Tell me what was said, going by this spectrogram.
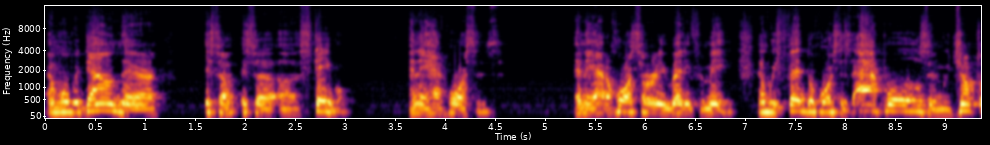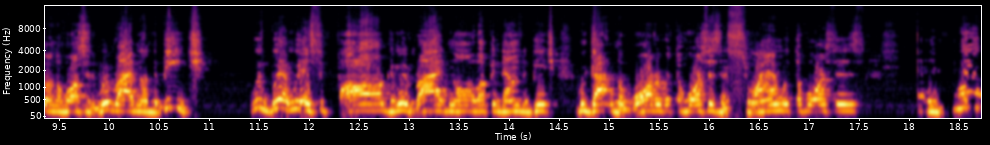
And when we're down there, it's a it's a, a stable, and they had horses and they had a horse already ready for me. And we fed the horses apples and we jumped on the horses. and We're riding on the beach. We, we, we, it's fog and we're riding all up and down the beach. We got in the water with the horses and swam with the horses. And that,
